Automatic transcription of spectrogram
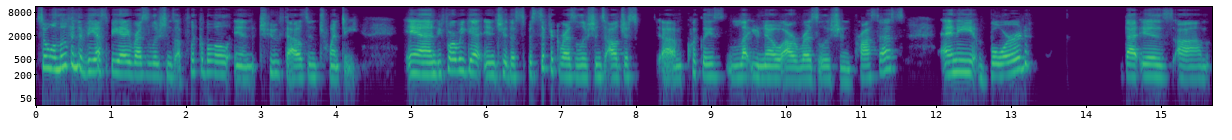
So we'll move into VSBA resolutions applicable in 2020. And before we get into the specific resolutions, I'll just um, quickly let you know our resolution process. Any board that is um,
